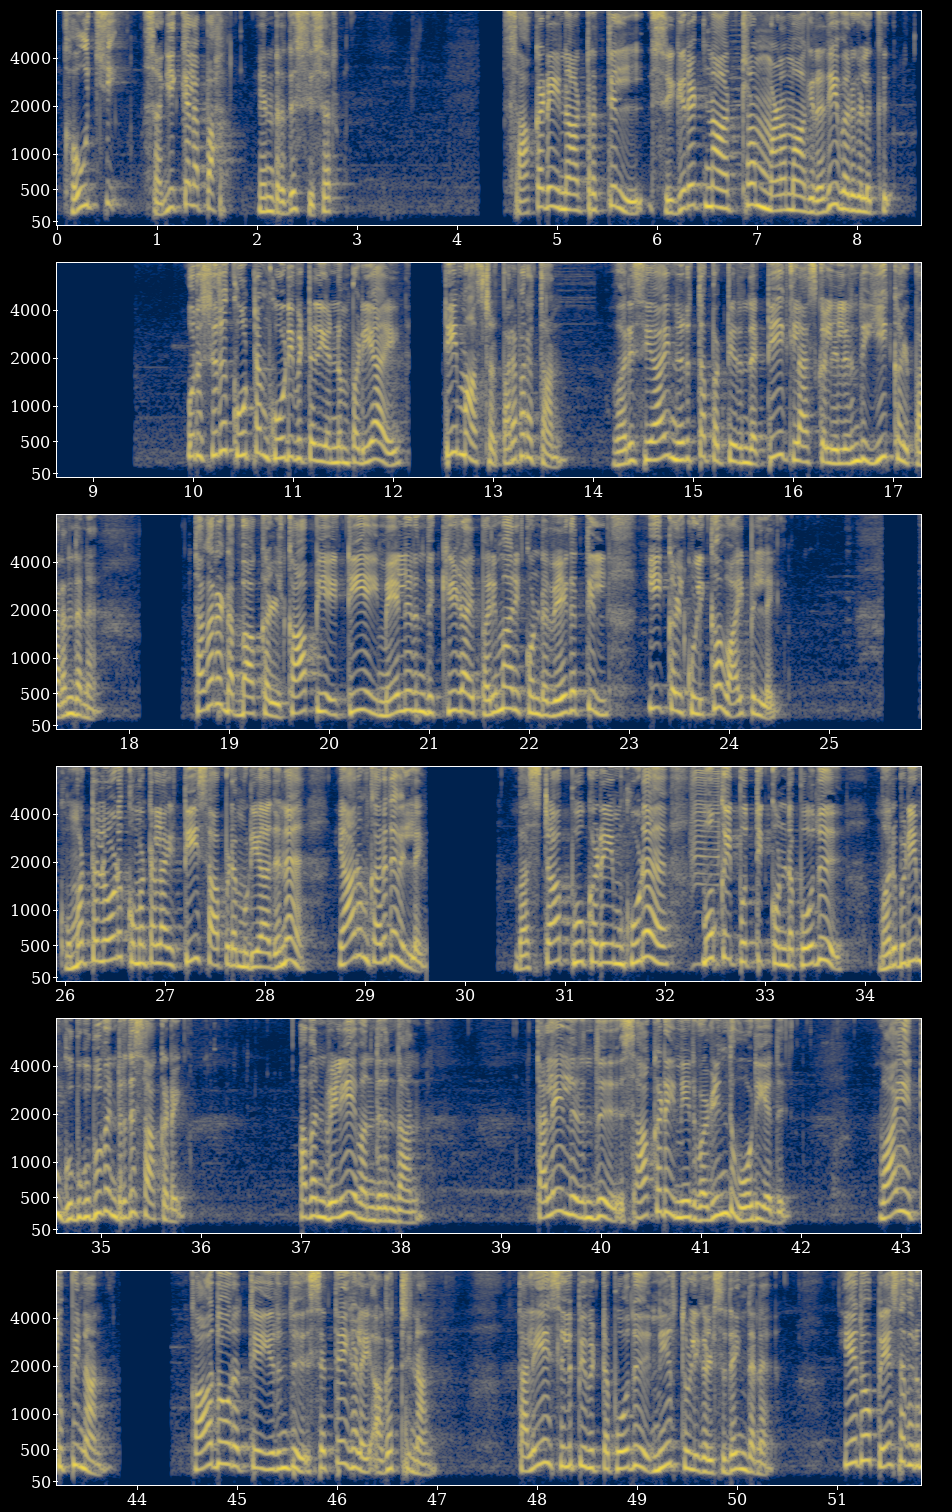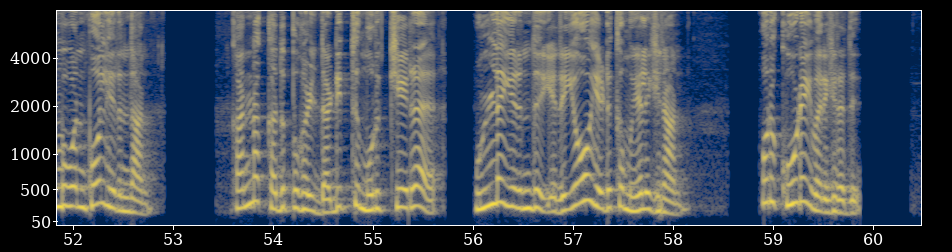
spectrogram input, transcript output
கவுச்சி சகிக்கலப்பா என்றது சிசர். சாக்கடை நாற்றத்தில் சிகரெட் நாற்றம் மணமாகிறது இவர்களுக்கு. ஒரு சிறு கூட்டம் கூடிவிட்டது என்னும்படியாய் டீ மாஸ்டர் பரபரத்தான். வரிசையாய் நிறுத்தப்பட்டிருந்த டீ கிளாஸ்களிலிருந்து ஈக்கள் பறந்தன. தகர டப்பாக்கள் காப்பியை டீயை மேலிருந்து கீழாய் பரிமாறிக்கொண்ட வேகத்தில் ஈக்கள் குளிக்க வாய்ப்பில்லை. குமட்டலோடு குமட்டலாய் டீ சாப்பிட முடியாதென யாரும் கருதவில்லை. பஸ் ஸ்டாப் பூக்கடையும் கூட மூக்கை பொத்திக் கொண்ட போது மறுபடியும் குபுகுபுவென்றது சாக்கடை. அவன் வெளியே வந்திருந்தான். தலையிலிருந்து சாக்கடை நீர் வழிந்து ஓடியது. வாயை துப்பினான். காதோரத்தே இருந்து செத்தைகளை அகற்றினான். தலையை சிலுப்பிவிட்ட போது நீர்த்துளிகள் சிதைந்தன. ஏதோ பேச விரும்புவன் போல் இருந்தான். கன்னக்கதுப்புகள் தடித்து முறுக்கேற உள்ளே இருந்து எதையோ எடுக்க முயலுகிறான். ஒரு கூடை வருகிறது.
